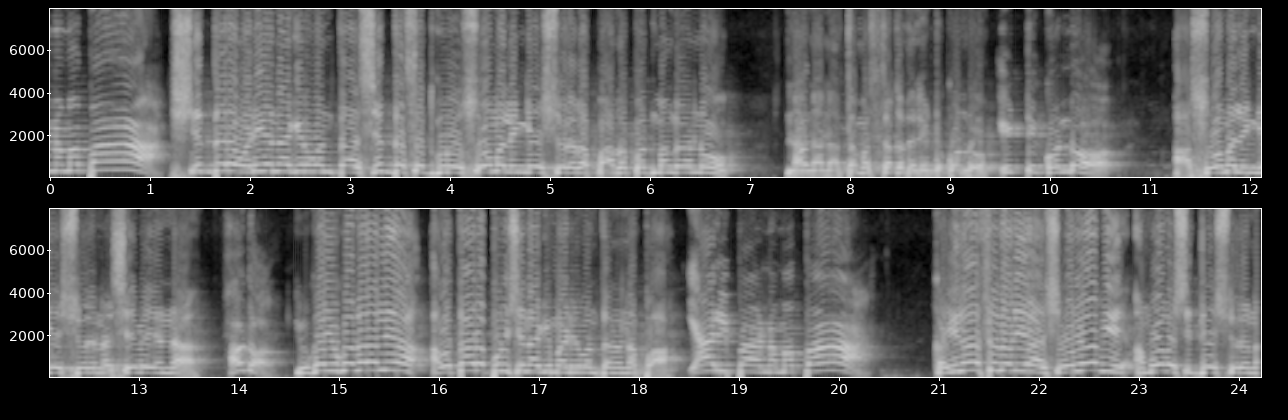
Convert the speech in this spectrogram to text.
ನಮ್ಮಪ್ಪ? ಸಿದ್ಧರ ಒಡೆಯನಾಗಿರುವಂಥ ಸಿದ್ಧ ಸದ್ಗುರು ಸೋಮಲಿಂಗೇಶ್ವರರ ಪಾದಪದ್ಮಗಳನ್ನು ನನ್ನ ತಮಸ್ತಕದಲ್ಲಿಟ್ಟುಕೊಂಡು ಇಟ್ಟುಕೊಂಡು ಆ ಸೋಮಲಿಂಗೇಶ್ವರನ ಸೇವೆಯನ್ನ ಹೌದು. ಯುಗ ಯುಗಗಳಲ್ಲಿ ಅವತಾರ ಪುರುಷನಾಗಿ ಮಾಡಿರುವಂತ ನನ್ನಪ್ಪ. ಯಾರಿಪ್ಪ ನಮ್ಮಪ್ಪ? ಕೈಲಾಸದೊಡೆಯ ಶಿವಯೋಗಿ ಅಮೋಘ ಸಿದ್ದೇಶ್ವರನ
